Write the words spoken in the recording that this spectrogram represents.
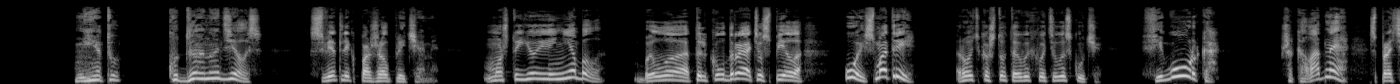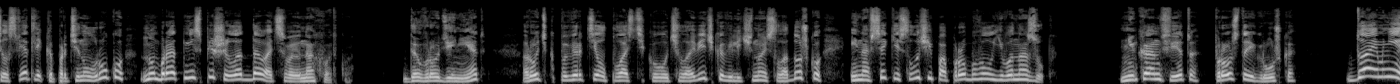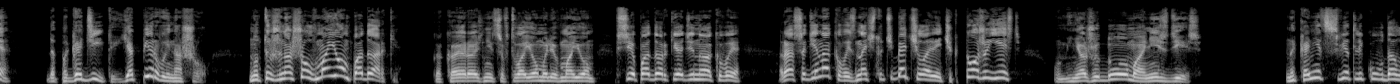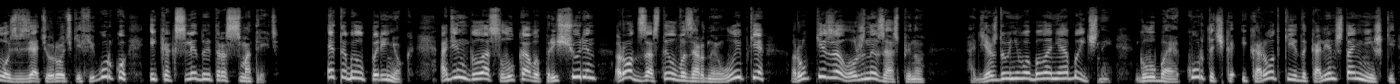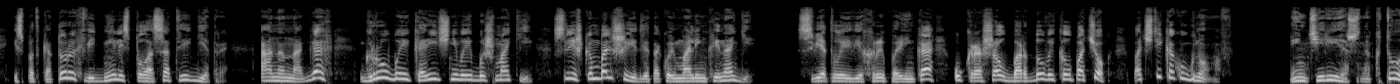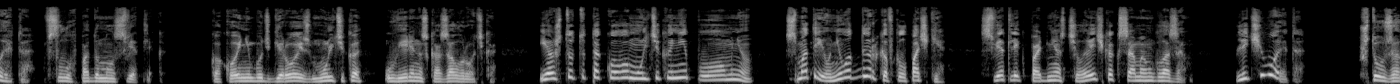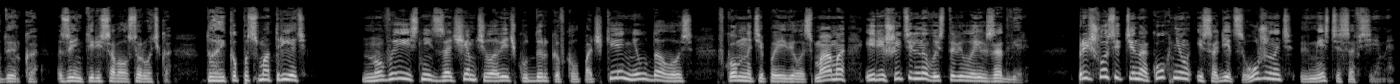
«Нету. Куда она делась?» Светлик пожал плечами. «Может, ее и не было?» «Была, только удрать успела. Ой, смотри!» Родька что-то выхватил из кучи. «Фигурка!» «Шоколадная?» — спросил Светлик и протянул руку, но брат не спешил отдавать свою находку. «Да вроде нет». Родька повертел пластикового человечка величиной с ладошку и на всякий случай попробовал его на зуб. «Не конфета, просто игрушка». «Дай мне!» «Да погоди ты, я первый нашел!» «Но ты же нашел в моем подарке!» «Какая разница в твоем или в моем? Все подарки одинаковые. Раз одинаковые, значит, у тебя человечек тоже есть. У меня же дома, а не здесь». Наконец Светлику удалось взять у Родьки фигурку и как следует рассмотреть. Это был паренек. Один глаз лукаво прищурен, рот застыл в озорной улыбке, руки заложены за спину. Одежда у него была необычной. Голубая курточка и короткие до колен штанишки, из-под которых виднелись полосатые гетры. А на ногах грубые коричневые башмаки, слишком большие для такой маленькой ноги. Светлые вихры паренька украшал бордовый колпачок, почти как у гномов. «Интересно, кто это?» — вслух подумал Светлик. «Какой-нибудь герой из мультика», — уверенно сказал Родька. «Я что-то такого мультика не помню. Смотри, у него дырка в колпачке». Светлик поднес человечка к самым глазам. «Для чего это?» «Что за дырка?» — заинтересовался Родька. «Дай-ка посмотреть». Но выяснить, зачем человечку дырка в колпачке, не удалось. В комнате появилась мама и решительно выставила их за дверь. Пришлось идти на кухню и садиться ужинать вместе со всеми.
